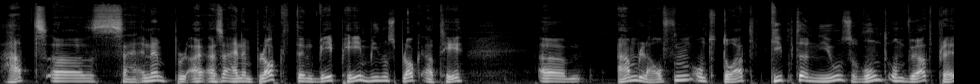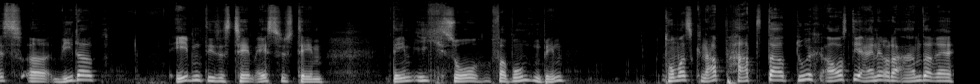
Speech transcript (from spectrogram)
hat äh, seinen, also einen Blog, den wp-blog.at, ähm, am Laufen und dort gibt er News rund um WordPress äh, wieder eben dieses CMS-System, dem ich so verbunden bin. Thomas Knapp hat da durchaus die eine oder andere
